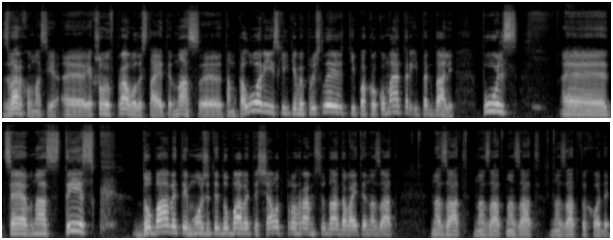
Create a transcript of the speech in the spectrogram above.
Зверху в нас є. Е, якщо ви вправо листаєте, в нас е, там калорії, скільки ви пройшли, типа крокометр і так далі. Пульс, е, це в нас тиск. Добавити, можете додати ще от програм сюди. Давайте назад. Назад, назад, назад, назад виходить.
